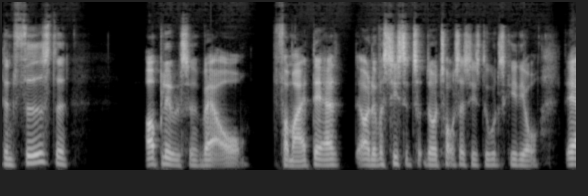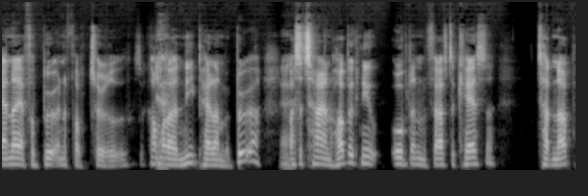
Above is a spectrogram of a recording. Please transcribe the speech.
den fedeste oplevelse hver år for mig, det er, og det var, sidste, det var torsdag sidste uge, det skete i år, det er, når jeg får bøgerne fra trykkeriet. Så kommer ja. der ni patter med bøger, ja. Og så tager jeg en hobbykniv, åbner den første kasse, tager den op,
